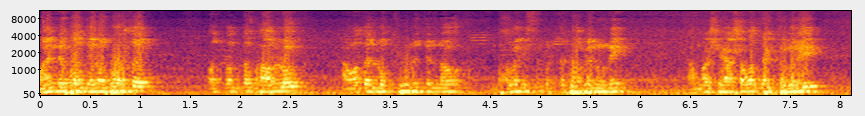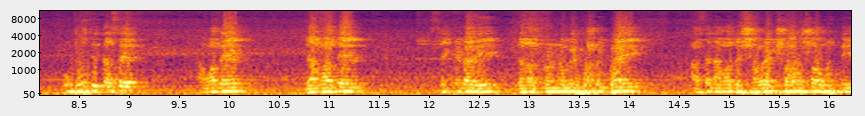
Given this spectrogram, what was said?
মান্যবর জেলা প্রশাসক, অত্যন্ত ভালো লোক। আমাদের লক্ষ্মীপুরের জন্য ভালো কিছু করতে পারবেন উনি। আমরা সেই আশাবাদ ব্যক্ত করি। উপস্থিত আছেন আমাদের জামাতের সেক্রেটারি জনাব প্রণবী ফারুক ভাই, আছেন আমাদের সাবেক সহ সভাপতি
